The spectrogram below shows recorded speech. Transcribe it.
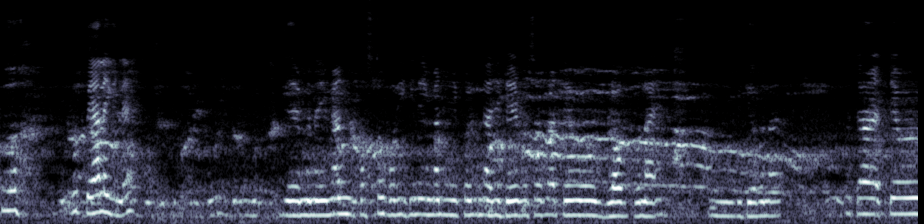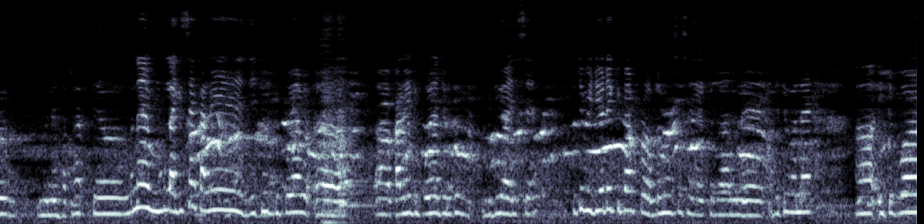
তো বহুত বেয়া লাগিলে যে মানে ইমান কষ্ট কৰি কিনে ইমান হেৰি কৰি কিনে আজি ডেৰ বছৰৰ পৰা তেওঁ ব্লগ বনায় ভিডিঅ' বনায়। তাৰ তেওঁৰ মানে হঠাৎ তেওঁৰ মানে মোক লাগিছে কালি যিটো দুপৰীয়া কালি দুপৰীয়া যোনটো ভিডিঅ' আহিছে সেইটো ভিডিঅ'তে কিবা প্ৰব্লেম হৈছে চাগে কিবা মানে যিটো মানে ইউটিউবৰ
